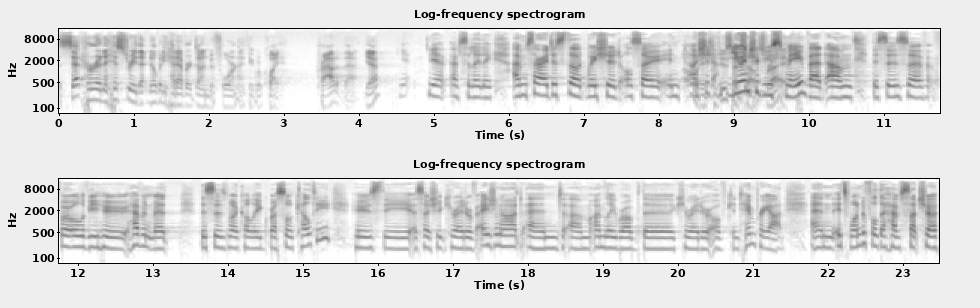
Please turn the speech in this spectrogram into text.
set her in a history that nobody had ever done before. And I think we're quite proud of that. Yeah? Yeah. Yeah, absolutely. I'm um, sorry, I just thought we should also. In, oh, I should. Introduce you introduced right. me, but um, this is uh, for all of you who haven't met. This is my colleague Russell Kelty, who's the associate curator of Asian art, and um, I'm Lee Robb, the curator of contemporary art. And it's wonderful to have such a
